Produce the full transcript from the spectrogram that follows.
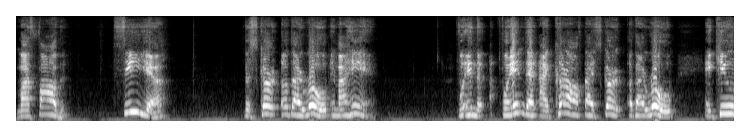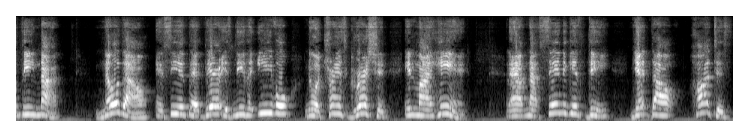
my father, see ye the skirt of thy robe in my hand. For in, the, for in that I cut off thy skirt of thy robe and killed thee not. Know thou and seest that there is neither evil nor transgression in my hand, and I have not sinned against thee, yet thou hauntest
